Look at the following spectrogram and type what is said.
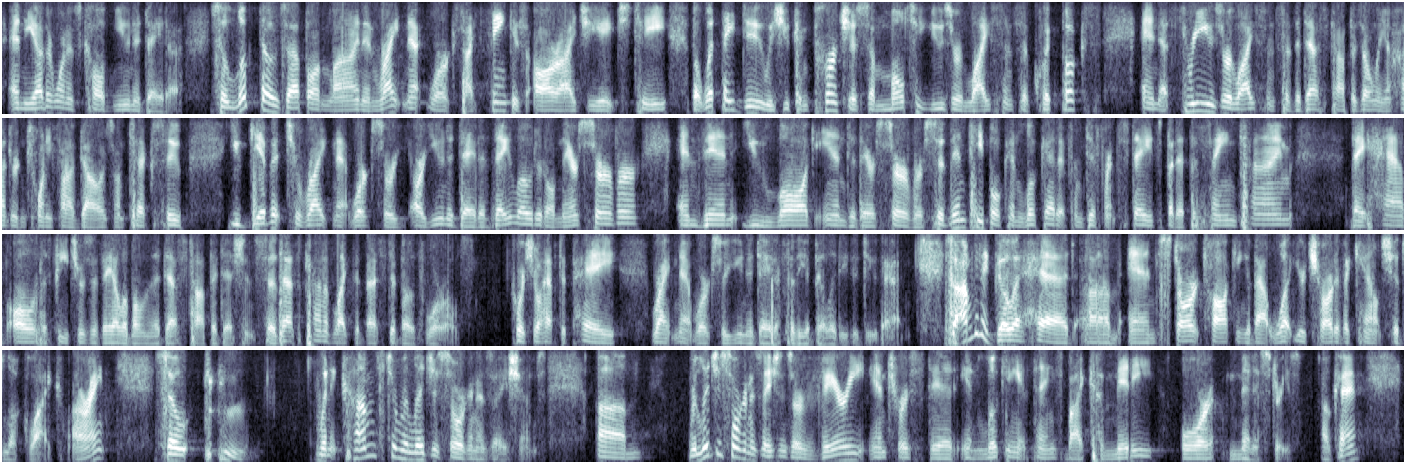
and the other one is called Unidata. So look those up online and Right Networks I think is R-I-G-H-T, but what they do is you can purchase a multi-user license of QuickBooks and a three-user license of the desktop is only $125 on TechSoup. You give it to Right Networks or, or Unidata. They load it on their server, and then you log into their server. So then people can look at it from different states, but at the same time, they have all of the features available in the desktop edition. So that's kind of like the best of both worlds. Of course, you'll have to pay Right Networks or Unidata for the ability to do that. So I'm going to go ahead um, and start talking about what your chart of accounts should look like. All right? So when it comes to religious organizations, um, religious organizations are very interested in looking at things by committee or ministries. Okay?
